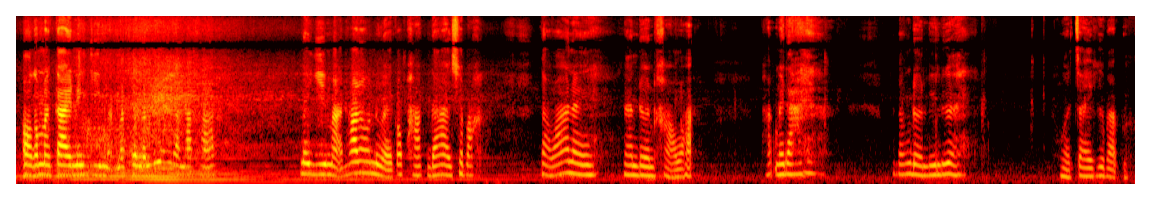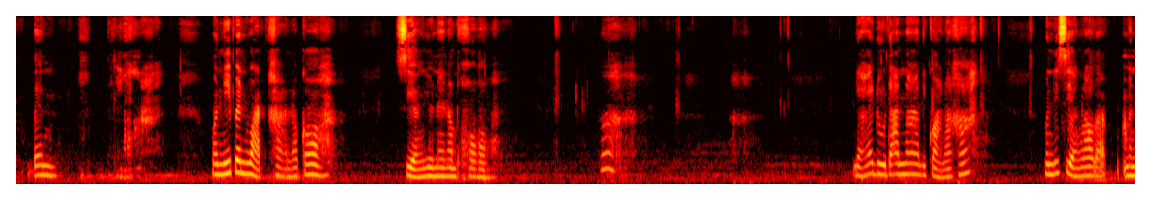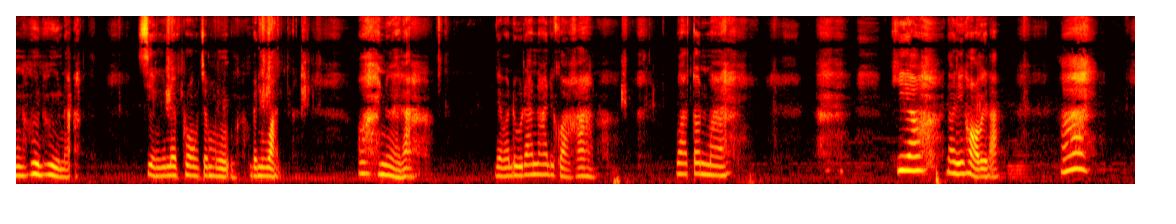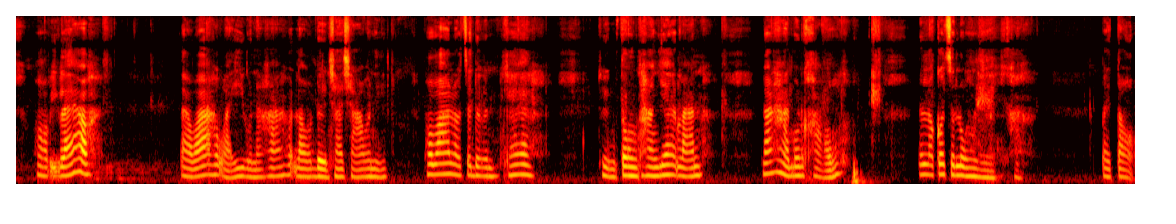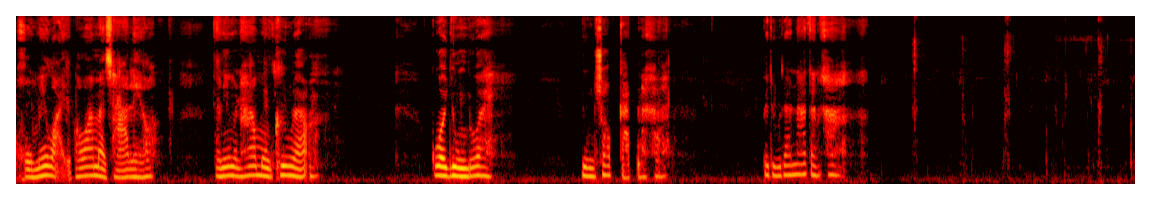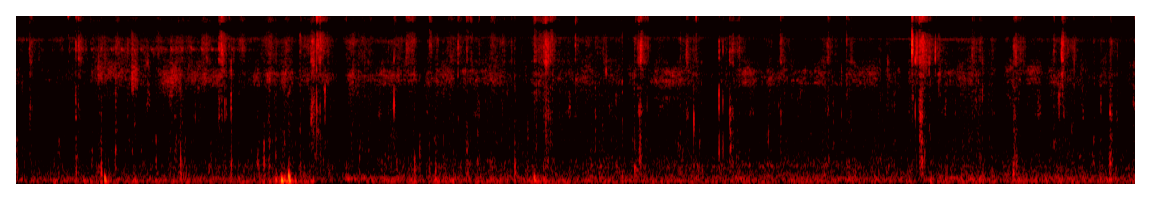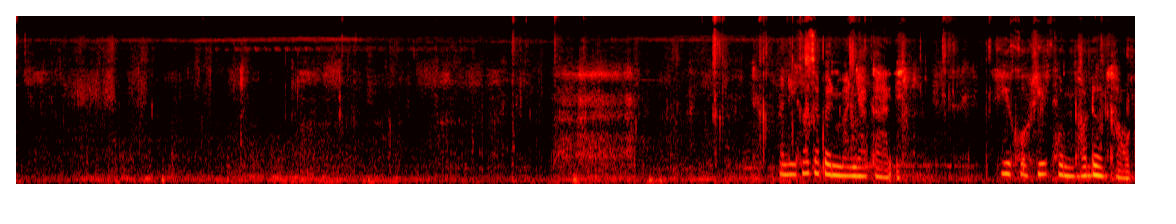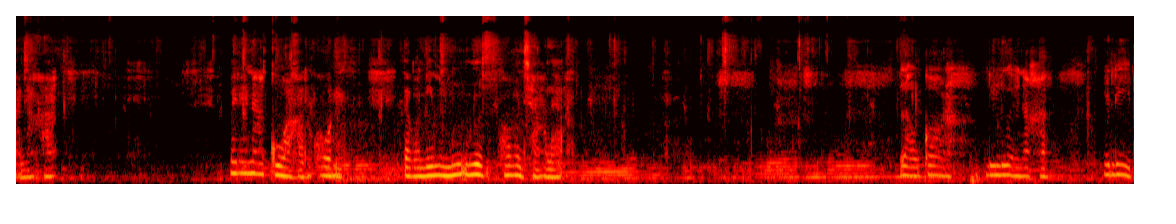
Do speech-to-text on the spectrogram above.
ออกกำลังกายในยิมมันคนละเรื่องกันนะคะ ในยิมถ้าเราเหนื่อยก็พักได้ใช่ปะแต่ว่าในงานเดินเขาอะพักไม่ได้ ต้องเดินเรื่อยๆ หัวใจคือแบบเต้นแรงวันนี้เป็นหวัดค่ะ แล้วก็เสียงอยู่ในลำคอ เดี๋ยวให้ดูด้านหน้าดีกว่านะคะ วันที่เสียงเราแบบมันหืนๆอะเสียงอยู่ในโพรงจมูกเป็นหวัดโอ้เหนื่อยละ เดี๋ยวมาดูด้านหน้าดีกว่าค่ะ ว่าต้นไม้เขียว ตอนนี้หอบอีกละอ้ายหอบอีกแล้ว แต่ว่าไหวอยู่นะคะ เราเดินช้าๆวันนี้ เพราะว่าเราจะเดินแค่ถึงตรงทางแยกร้าน ร้านอาหารบนเขา แล้วเราก็จะลงเลยค่ะ ไปต่อคงไม่ไหว เพราะว่ามาช้าแล้ว ตอนนี้มันห้าโมงครึ่งแล้ว กลัวยุงด้วย ยุงชอบกัดนะคะ ไปดูด้านหน้ากันค่ะ อันนี้ก็จะเป็นบรรยากาศที่คที่คนเขาเดินเขากันนะคะ ไม่ได้น่ากลัวค่ะทุกคน แต่วันนี้มันมืดๆเพราะมันช้าแล้ว เราก็เรื่อยๆนะคะ ไม่รีบ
